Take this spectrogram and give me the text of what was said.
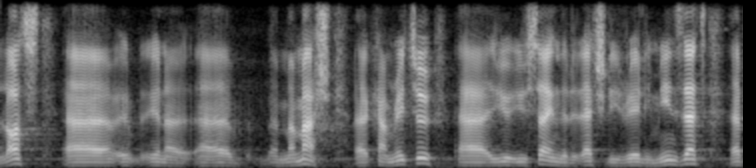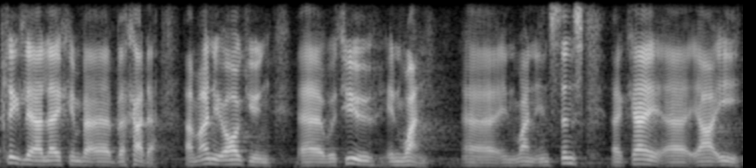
lots. Uh, you know, uh, uh mamash uh, kamritu, uh, you, you're saying that it actually really means that. Uh, I'm only arguing with you in one. In one instance, okay, i.e.,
